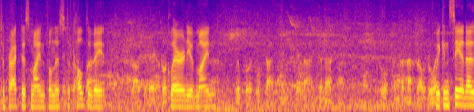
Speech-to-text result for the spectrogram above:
to practice mindfulness, to cultivate เราจะได้ลด clarity of mind. เพื่อเปิดโอกาสให้หลายๆคณะรวมทั้งคณะเราด้วย We can see it as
